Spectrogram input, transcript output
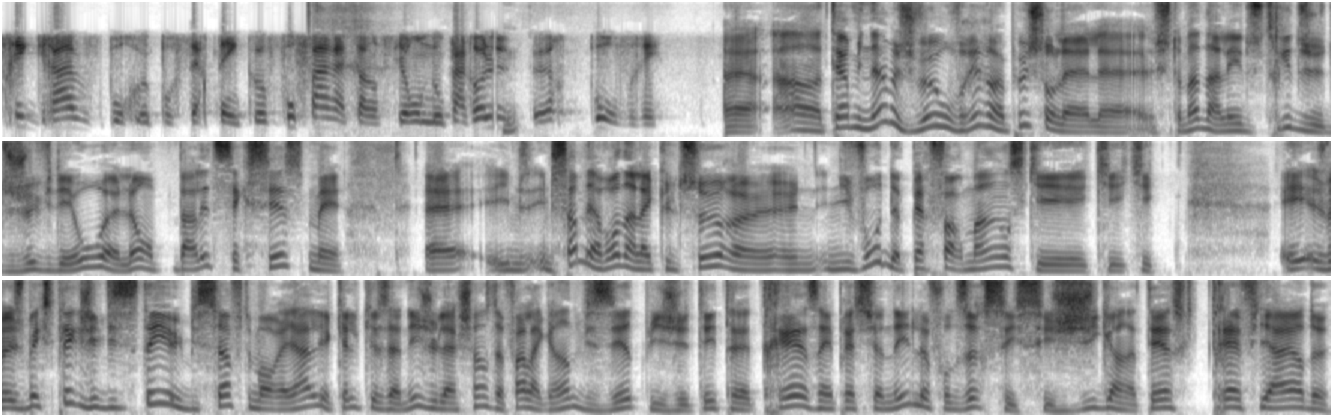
très graves pour pour certains cas. Faut faire attention. Nos paroles heurtent pour vrai. Euh, en terminant, je veux ouvrir un peu sur la, justement dans l'industrie du, jeu vidéo. Euh, là, on parlait de sexisme, mais euh, il, me semble y avoir dans la culture un, niveau de performance qui est, qui, qui est et je, je m'explique, j'ai visité Ubisoft Montréal il y a quelques années. J'ai eu la chance de faire la grande visite, puis j'ai été très, très impressionné. Il faut dire c'est c'est gigantesque, très fier de,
